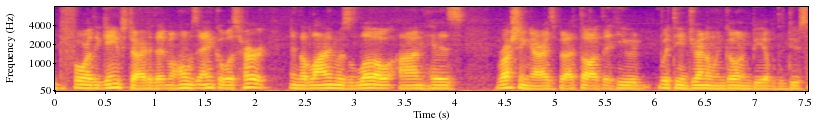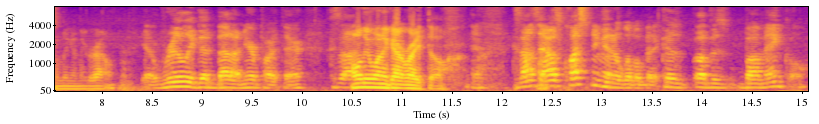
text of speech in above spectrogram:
before the game started that Mahomes' ankle was hurt and the line was low on his rushing yards, but I thought that he would, with the adrenaline going, be able to do something on the ground. Yeah, really good bet on your part there. Cause I, Only one I got right though. Yeah, because honestly, I was questioning it a little bit because of his bum ankle,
